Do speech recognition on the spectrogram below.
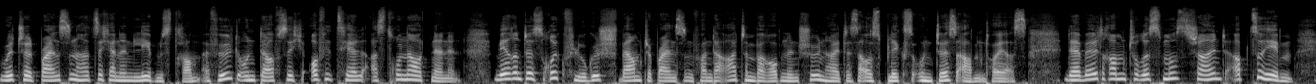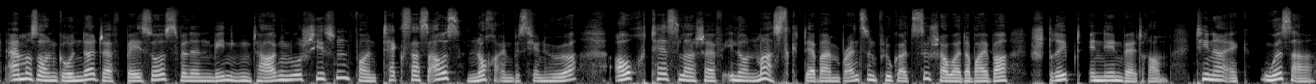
Richard Branson hat sich einen Lebenstraum erfüllt und darf sich offiziell Astronaut nennen. Während des Rückfluges schwärmte Branson von der atemberaubenden Schönheit des Ausblicks und des Abenteuers. Der Weltraumtourismus scheint abzuheben. Amazon-Gründer Jeff Bezos will in wenigen Tagen nur schießen, von Texas aus noch ein bisschen höher. Auch Tesla-Chef Elon Musk, der beim Branson-Flug als Zuschauer dabei war, strebt in den Weltraum. Tina Eck, USA.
